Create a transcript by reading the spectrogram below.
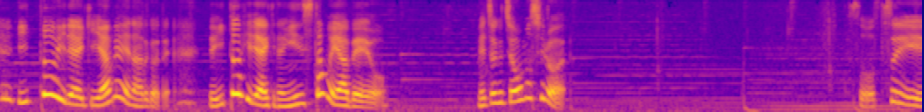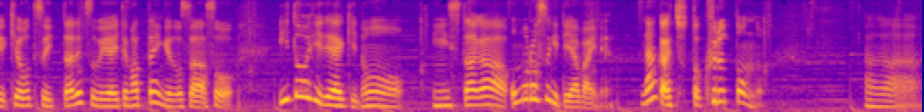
伊藤英明やべえなとかって。で伊藤英明のインスタもやべえよ。めちゃくちゃ面白い。そうつい今日ツイッターでつぶやいてまったんやけどさそう。伊藤英明のインスタがおもろすぎてやばいねなんかちょっと狂っとんの。あ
